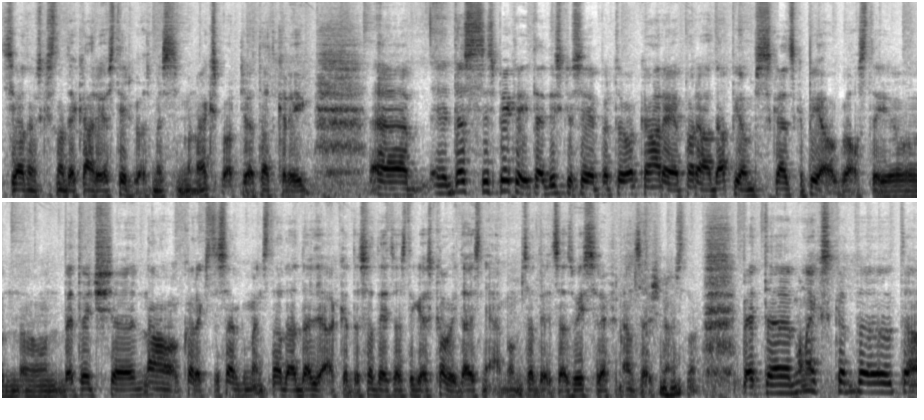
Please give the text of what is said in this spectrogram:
Tas jautājums, kas notiek ārējos tirgos, mēs esam no eksporta ļoti atkarīgi. Uh, tas es piekrītu tai diskusijai par to, ka ārējā parāda apjoms skaidrs, ka pieaug valstī, un, un, bet viņš uh, nav korekts tas arguments tādā daļā, ka tas attiecās tikai uz Covid aizņēmumu, attiecās visas refinansēšanos. Mm. Nu, bet uh, man liekas, ka tā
